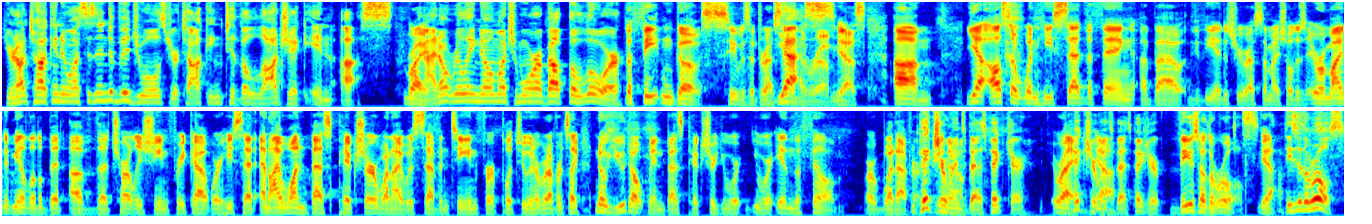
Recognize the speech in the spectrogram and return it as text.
You're not talking to us as individuals. You're talking to the logic in us. Right. And I don't really know much more about the lore. The feet and ghosts he was addressing in the room. Yes. Um, yeah. Also, when he said the thing about the, the industry rests on my shoulders, it reminded me a little bit of the Charlie Sheen freak out where he said, "And I won Best Picture when I was 17 for Platoon or whatever." It's like, no, you don't win Best Picture. You were you were in the film or whatever. Picture you know? wins best picture. The Right, picture yeah. wins best picture. These are the rules. Yeah. These are the rules.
